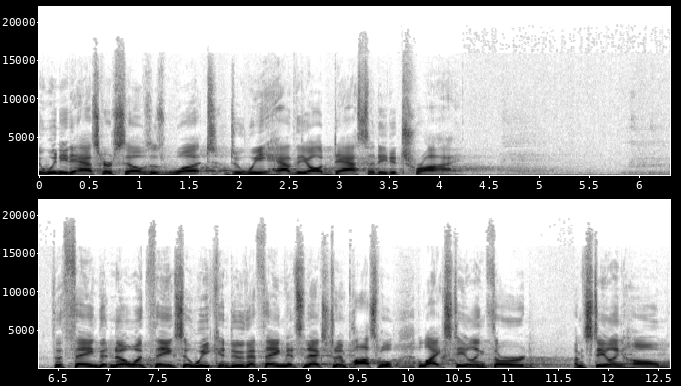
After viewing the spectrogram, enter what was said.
then we need to ask ourselves is what do we have the audacity to try? The thing that no one thinks that we can do, that thing that's next to impossible, like stealing third. I'm stealing home.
